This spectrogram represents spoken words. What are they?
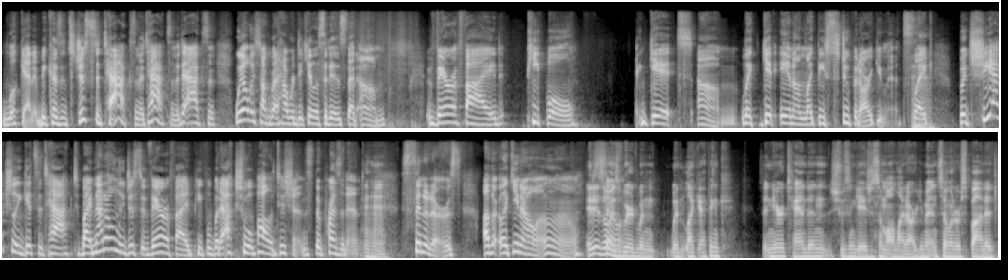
look at it because it's just attacks and attacks and attacks. And we always talk about how ridiculous it is that um, verified people get um, like get in on like these stupid arguments. Mm-hmm. Like, but she actually gets attacked by not only just verified people, but actual politicians, the president, mm-hmm. senators, other like you know. Uh, it is so. always weird when when like I think. Neera Tanden, she was engaged in some online argument, and someone responded,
